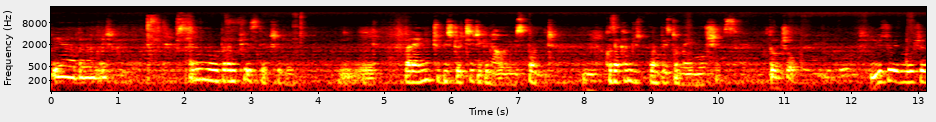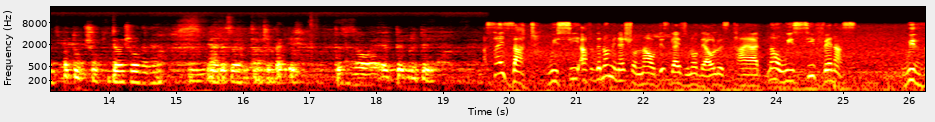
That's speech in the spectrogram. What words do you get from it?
Yeah, but I'm, I don't know, but I'm pissed actually. But I need to be strategic in how I respond. Because I can't respond based on my emotions. Don't show. Use your emotions, but don't show. Don't show them, yeah? Yeah, that's what I'm thinking, but eh, This is how I act every day. Aside that, we see after the nomination now, these guys, you know, they're always tired. Now we see Venus with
